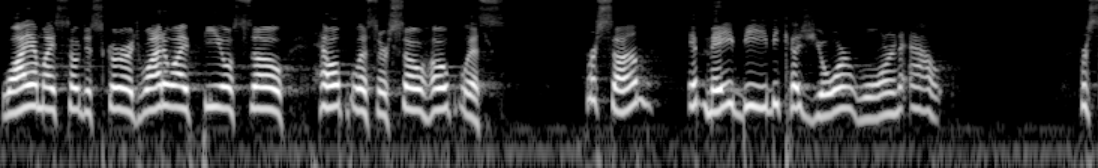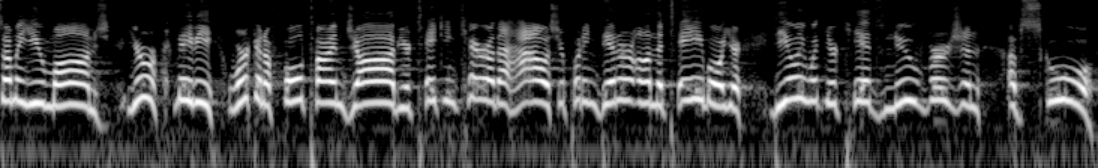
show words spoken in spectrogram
why am I so discouraged? Why do I feel so helpless or so hopeless? For some, it may be because you're worn out. For some of you moms, you're maybe working a full time job, you're taking care of the house, you're putting dinner on the table, you're dealing with your kids' new version of school,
